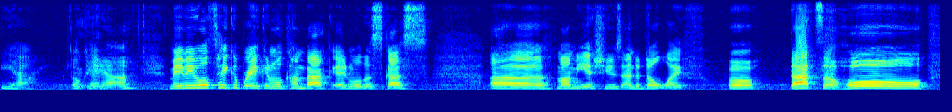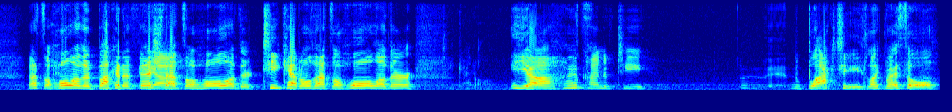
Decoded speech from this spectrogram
Yeah. Okay. Yeah. Maybe we'll take a break and we'll come back and we'll discuss uh, mommy issues and adult life. Oh, that's a whole. That's a whole other bucket of fish. Yeah. That's a whole other tea kettle. That's a whole other. Tea kettle. Yeah, What kind of tea? black tea, like my soul.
